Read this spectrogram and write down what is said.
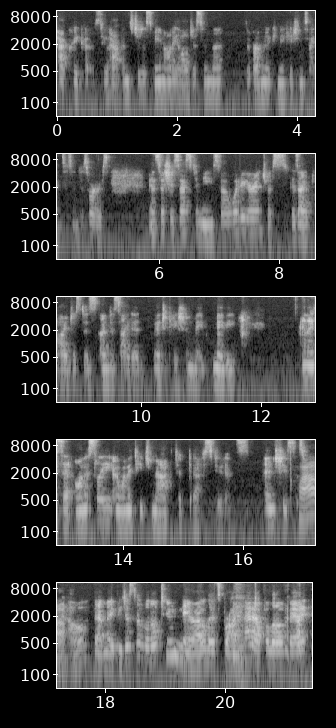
Pat Krekos, who happens to just be an audiologist in the Department of Communication Sciences and Disorders. And so she says to me, So, what are your interests? Because I applied just as undecided education, maybe, maybe. And I said, Honestly, I want to teach math to deaf students. And she says, wow. Well, that might be just a little too narrow. Let's broaden that up a little bit.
